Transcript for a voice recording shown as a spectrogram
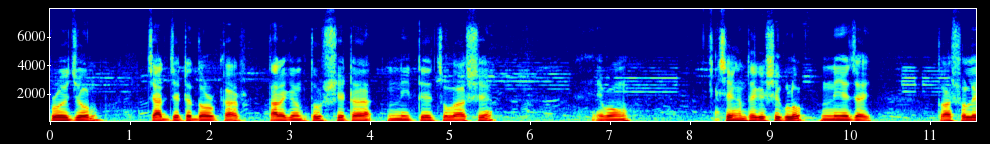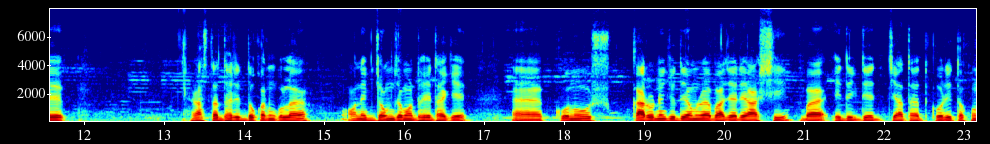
প্রয়োজন, যার যেটা দরকার, তারা কিন্তু সেটা নিতে চলে আসে এবং সেখান থেকে সেগুলো নিয়ে যায়। তো আসলে রাস্তার ধারের দোকানগুলা অনেক জমজমাট হয়ে থাকে। কোনো কারণে যদি আমরা বাজারে আসি বা এদিক দিয়ে যাতায়াত করি, তখন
